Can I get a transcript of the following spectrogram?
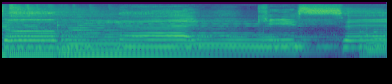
そんな奇跡。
